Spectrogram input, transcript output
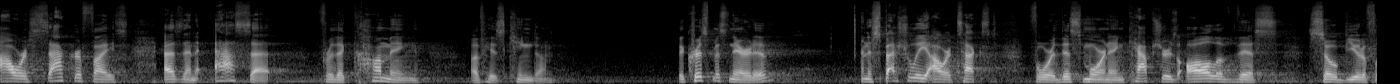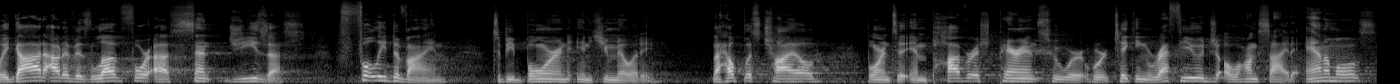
our sacrifice as an asset for the coming of his kingdom. The Christmas narrative, and especially our text for this morning, captures all of this so beautifully. God, out of his love for us, sent Jesus, fully divine, to be born in humility. The helpless child, born to impoverished parents who were, who were taking refuge alongside animals.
